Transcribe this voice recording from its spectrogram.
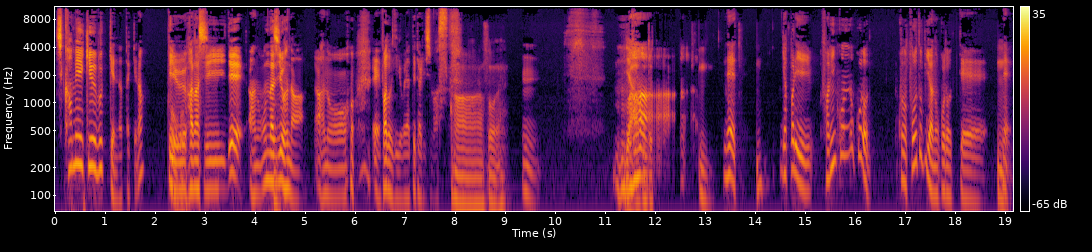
地下迷宮物件だったっけな？っていう話で、あの、同じような、あの、えー、パロディをやってたりします。ああ、そうだね。うん。まあ、うん、ね、やっぱりファミコンの頃、このポートピアの頃って、ね、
